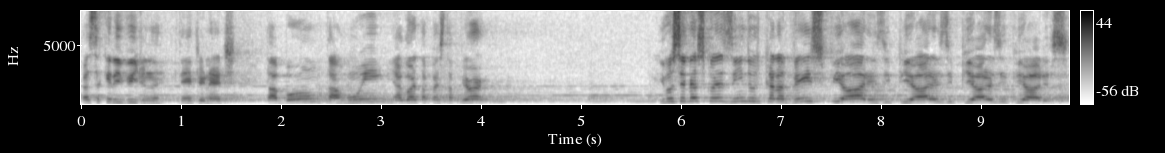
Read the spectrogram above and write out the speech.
Parece aquele vídeo, né? Que tem na internet. Tá bom, tá ruim e agora tá, parece que tá pior. E você vê as coisas indo cada vez piores e piores e piores e piores.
